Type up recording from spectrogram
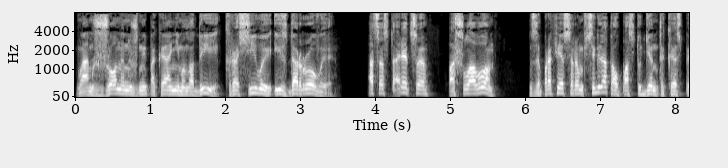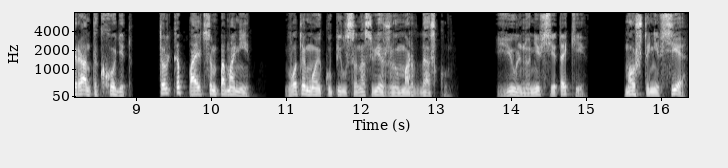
Вам жены нужны, пока они молодые, красивые и здоровые. А состарятся — пошла вон. За профессором всегда толпа студенток и аспиранток ходит. Только пальцем помани. Вот и мой купился на свежую мордашку. Юль, ну не все такие. Может, и не все.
